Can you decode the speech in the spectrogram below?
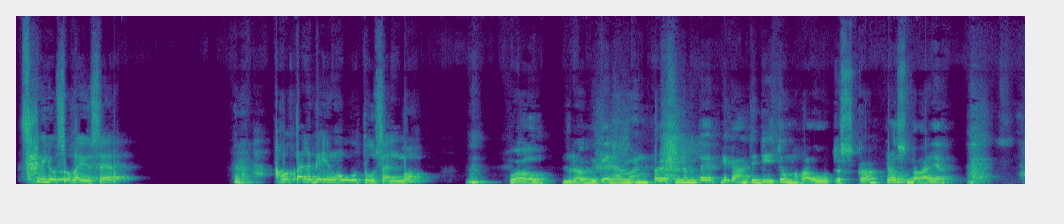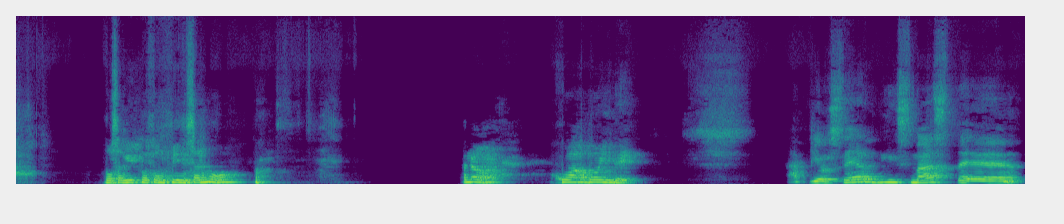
Seryoso kayo, sir? Ako talaga yung uutusan mo? Wow, grabe ka naman. Para sa naman tayo aplikante dito, makautos ka. Close ba kaya? Masagit mo tong pinsan mo. oh. ano? Kuha ka ba o hindi? At your service, master.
